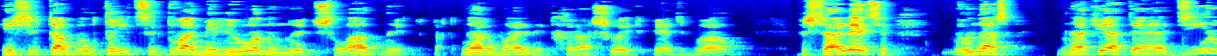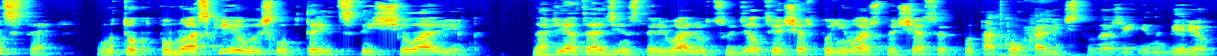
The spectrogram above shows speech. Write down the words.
Если бы там было 32 миллиона, ну это ж ладно, это так нормально, это хорошо, это 5 баллов. Представляете, у нас на 5-11, вот только по Москве вышло по 30 тысяч человек. На 5-11 революцию делать, я сейчас понимаю, что сейчас это, ну, такого количества даже и не наберем.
